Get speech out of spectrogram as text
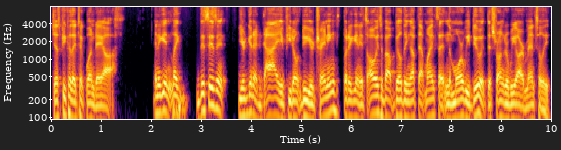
just because I took one day off. And again, like this isn't you're going to die if you don't do your training. But again, it's always about building up that mindset. And the more we do it, the stronger we are mentally.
